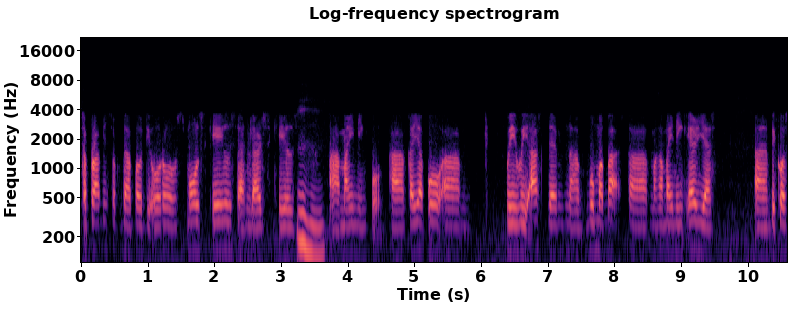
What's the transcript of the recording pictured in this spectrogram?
sa province of Davao de Oro, small scales and large scales Mhm. ah, mining po. Ah, kaya po um, we we ask them na bumaba sa mga mining areas ah, because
